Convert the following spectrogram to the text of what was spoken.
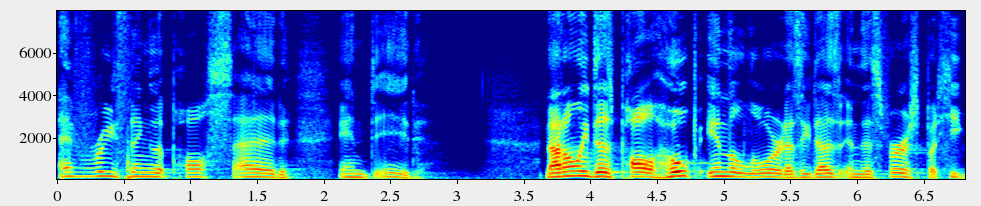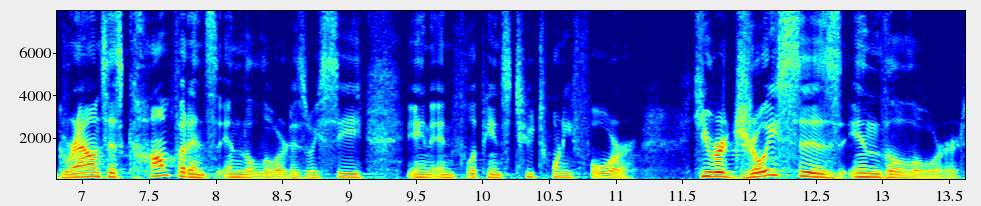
everything that Paul said and did. Not only does Paul hope in the Lord as he does in this verse, but he grounds his confidence in the Lord as we see in, in Philippians 2.24. He rejoices in the Lord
